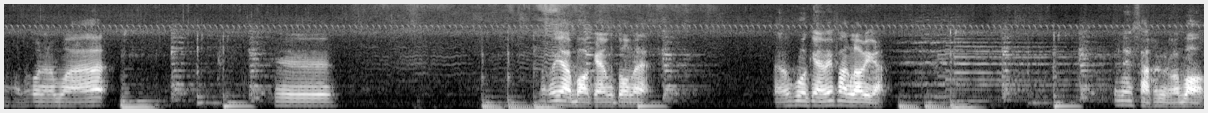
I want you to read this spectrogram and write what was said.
ำว้าคือเราก็อยากบอกแกตรงๆแหละแต่ก็กลัวแกไม่ฟังเราอีกอะก็เลยฝากคนอื่นมาบอก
